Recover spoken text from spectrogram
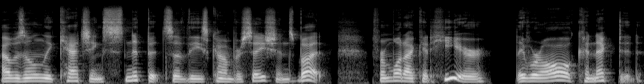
I was only catching snippets of these conversations, but from what I could hear, they were all connected.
